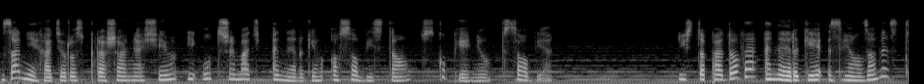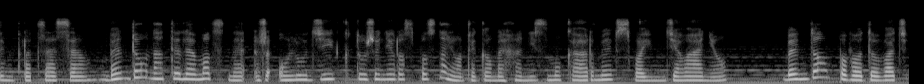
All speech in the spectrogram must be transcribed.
zaniechać rozpraszania się i utrzymać energię osobistą w skupieniu w sobie. Listopadowe energie związane z tym procesem będą na tyle mocne, że u ludzi, którzy nie rozpoznają tego mechanizmu karmy w swoim działaniu, będą powodować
